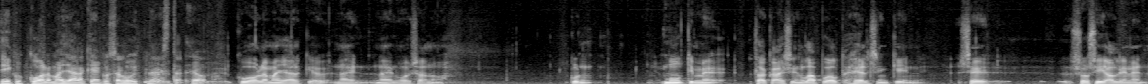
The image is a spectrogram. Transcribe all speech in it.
Niin kuin kuoleman jälkeen, kun sä luit näistä? Joo. Kuoleman jälkeen, näin, näin voi sanoa. Kun muutimme takaisin Lapuolta Helsinkiin, se sosiaalinen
